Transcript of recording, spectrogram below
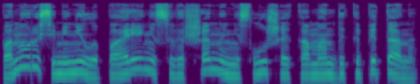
понуро семенила по арене, совершенно не слушая команды капитана.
